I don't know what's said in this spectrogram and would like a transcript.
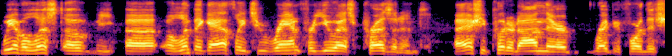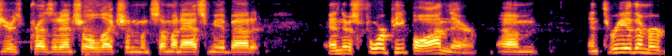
we have a list of uh, Olympic athletes who ran for U.S. president. I actually put it on there right before this year's presidential election when someone asked me about it. And there's four people on there. Um, and three of them are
